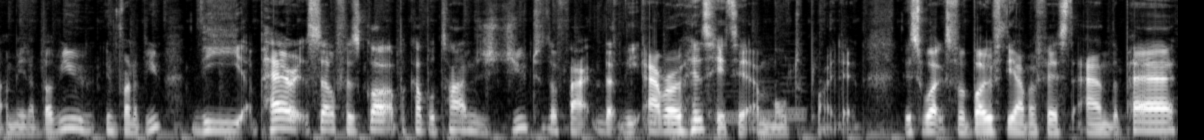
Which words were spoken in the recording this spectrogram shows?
I mean above you, in front of you, the pear itself has got up a couple times due to the fact that the arrow has hit it and multiplied it. This works for both the amethyst and the pear.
